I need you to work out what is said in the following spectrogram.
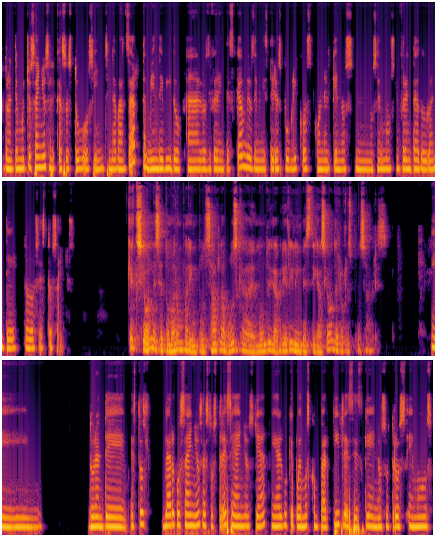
durante muchos años el caso estuvo sin, sin avanzar, también debido a los diferentes cambios de ministerios públicos con el que nos, nos hemos enfrentado durante todos estos años. ¿Qué acciones se tomaron para impulsar la búsqueda de Edmundo y Gabriel y la investigación de los responsables? Em, durante estos largos años, estos 13 años ya, y algo que podemos compartirles es que nosotros hemos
